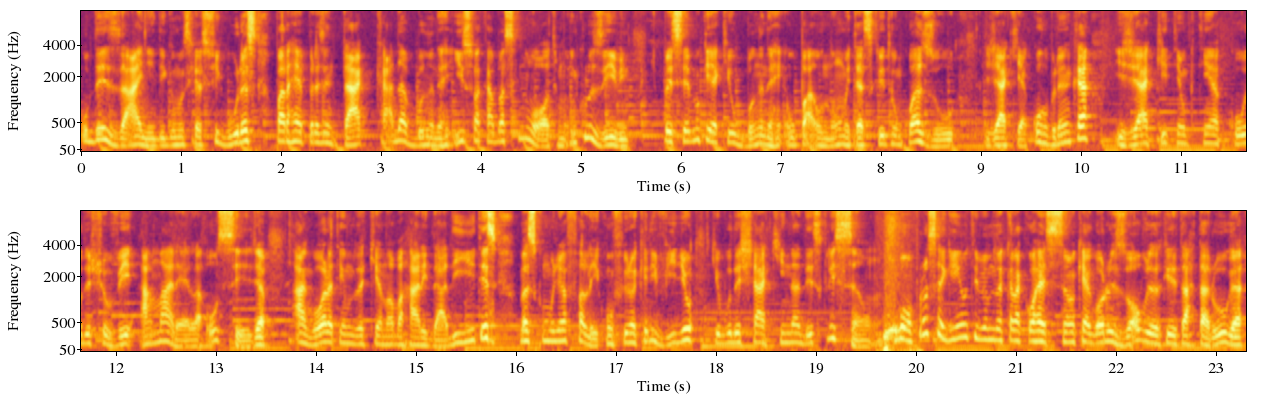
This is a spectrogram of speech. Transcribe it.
o design, digamos que as figuras para representar cada banner. Isso acaba sendo ótimo. Inclusive, percebam que aqui o banner, o nome está escrito com azul, já aqui a cor branca e já aqui tem o que tem a cor, deixa eu ver, amarela. Ou seja, agora temos aqui a nova raridade de itens, mas como já falei, confira aquele vídeo que eu vou deixar aqui na descrição. Bom, prosseguindo, tivemos aquela correção que agora os ovos aqui de tartaruga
